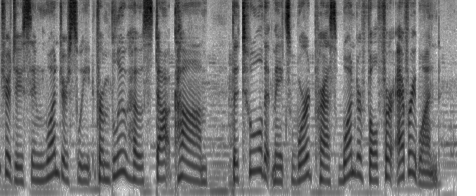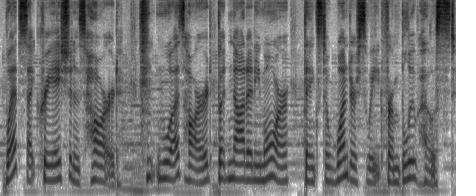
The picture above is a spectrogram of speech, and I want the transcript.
Introducing Wondersuite from Bluehost.com, the tool that makes WordPress wonderful for everyone. Website creation is hard. Was hard, but not anymore, thanks to Wondersuite from Bluehost.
